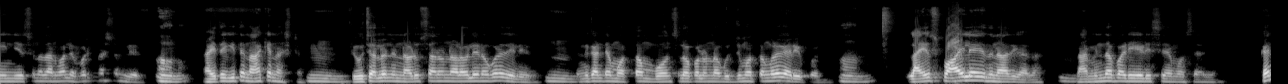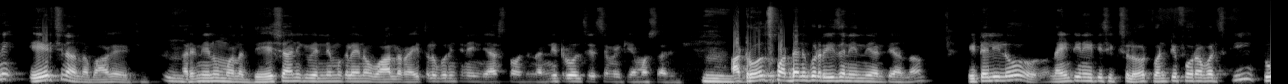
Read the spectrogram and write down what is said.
నేను చేస్తున్న దాని వల్ల ఎవరికి నష్టం లేదు. అయితే గీతే నాకే నష్టం. ఫ్యూచర్లో నేను నడుస్తాను నడవలేనో కూడా తెలియదు ఎందుకంటే మొత్తం బోన్స్ లోపల ఉన్న గుజ్జు మొత్తం కూడా కరిగిపోద్ది. లైఫ్ స్పాయిల్ అయ్యేది నాది కదా. నా మీద పడి ఏడిస్తే ఏమొస్తుంది కానీ ఏడ్చిన అన్న బాగా ఏడ్చిన. అరే నేను మన దేశానికి వెన్నెముకలైన వాళ్ళ రైతుల గురించి నేను చేస్తా ఉంటే అన్ని ట్రోల్స్ చేస్తే మీకు ఏమొస్తుంది? ఆ ట్రోల్స్ పడ్డానికి కూడా రీజన్ ఏంది అంటే అన్న ఇటలీలో నైన్టీన్ ఎయిటీ సిక్స్లో ట్వంటీ ఫోర్ అవర్స్కి two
